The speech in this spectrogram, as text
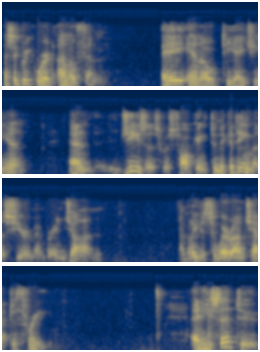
That's the Greek word anothen, A N O T H E N. And Jesus was talking to Nicodemus, you remember, in John. I believe it's somewhere around chapter 3. And he said to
